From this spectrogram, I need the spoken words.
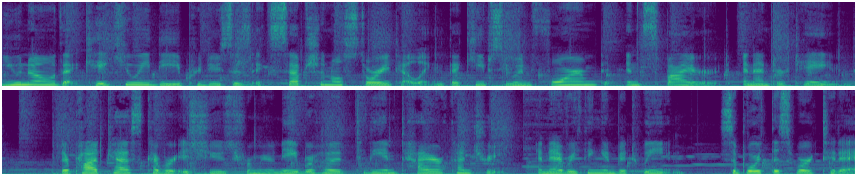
you know that KQED produces exceptional storytelling that keeps you informed, inspired, and entertained. Their podcasts cover issues from your neighborhood to the entire country and everything in between. Support this work today.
